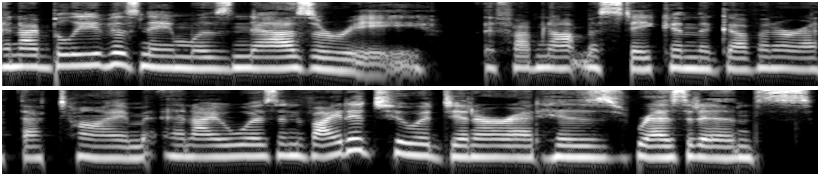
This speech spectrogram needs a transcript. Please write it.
and I believe his name was Nazari, if I'm not mistaken, the governor at that time. And I was invited to a dinner at his residence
